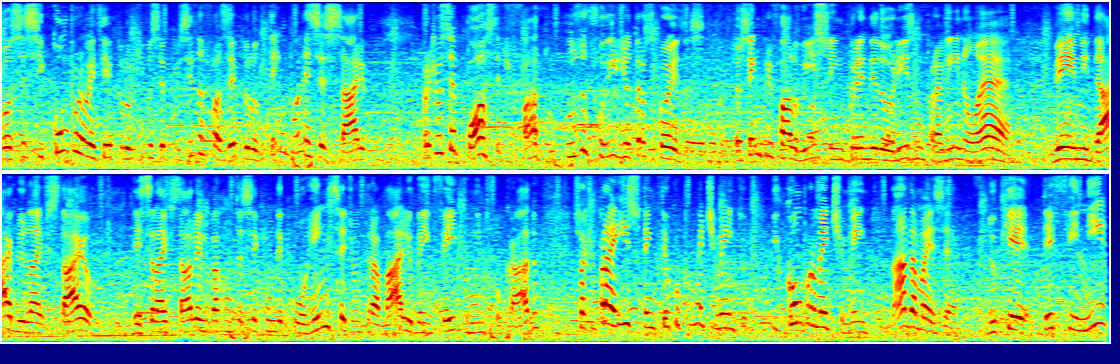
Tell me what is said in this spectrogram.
você se comprometer pelo que você precisa fazer, pelo tempo necessário, para que você possa de fato usufruir de outras coisas. Eu sempre falo isso, empreendedorismo para mim não é BMW lifestyle, esse lifestyle ele vai acontecer com decorrência de um trabalho bem feito, muito focado. Só que para isso tem que ter o comprometimento. E comprometimento nada mais é do que definir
